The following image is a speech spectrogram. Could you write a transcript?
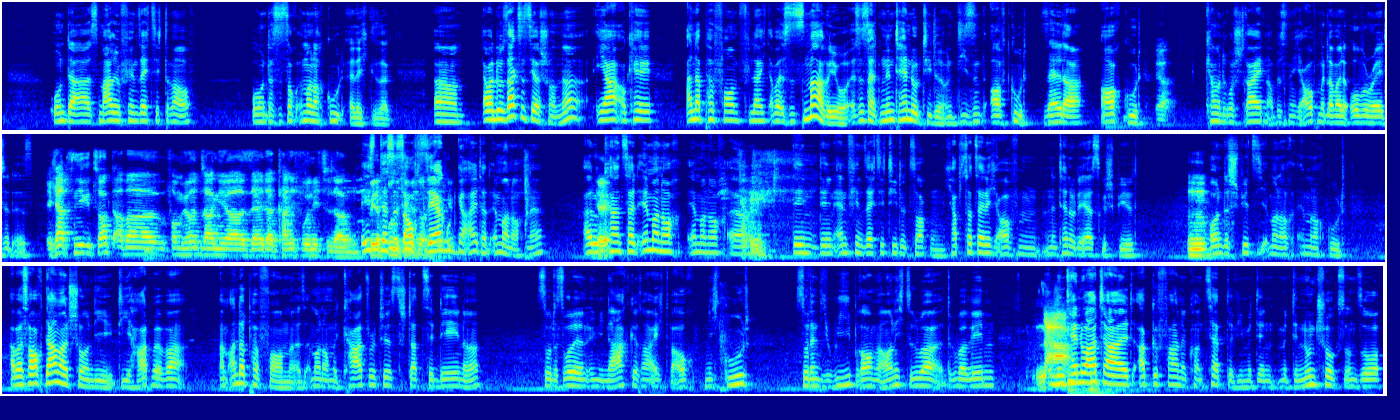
und da ist Mario 64 drauf. Und das ist auch immer noch gut, ehrlich gesagt. Ähm, aber du sagst es ja schon, ne? Ja, okay, underperformed vielleicht, aber es ist Mario. Es ist halt ein Nintendo-Titel und die sind oft gut. Zelda auch gut. Ja. Kann man darüber streiten, ob es nicht auch mittlerweile overrated ist. Ich habe es nie gezockt, aber vom Hören sagen ja, Zelda kann ich wohl nicht zu sagen. Ist, das ist auch sehr gut gealtert, immer noch, ne? Also okay. du kannst halt immer noch, immer noch ähm, den, den N64-Titel zocken. Ich habe es tatsächlich auf dem Nintendo DS gespielt. Mhm. Und es spielt sich immer noch, immer noch gut. Aber es war auch damals schon, die, die Hardware war am Underperformen, also immer noch mit Cartridges statt CD, ne? So, das wurde dann irgendwie nachgereicht, war auch nicht gut. So, denn die Wii brauchen wir auch nicht drüber, drüber reden. Nintendo hatte halt abgefahrene Konzepte, wie mit den, mit den Nunchuks und so.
